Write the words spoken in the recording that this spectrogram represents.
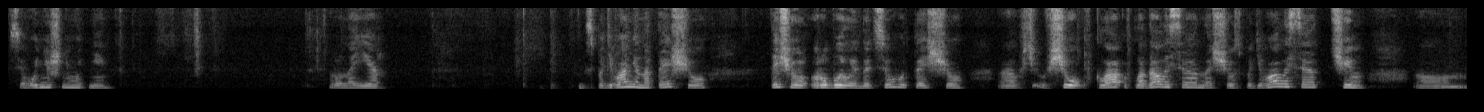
в сьогоднішньому дні. Руна Єр. Сподівання на те, що те, що робили до цього, те, що е, в що- вкладалися, на що сподівалися, чим, ем,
